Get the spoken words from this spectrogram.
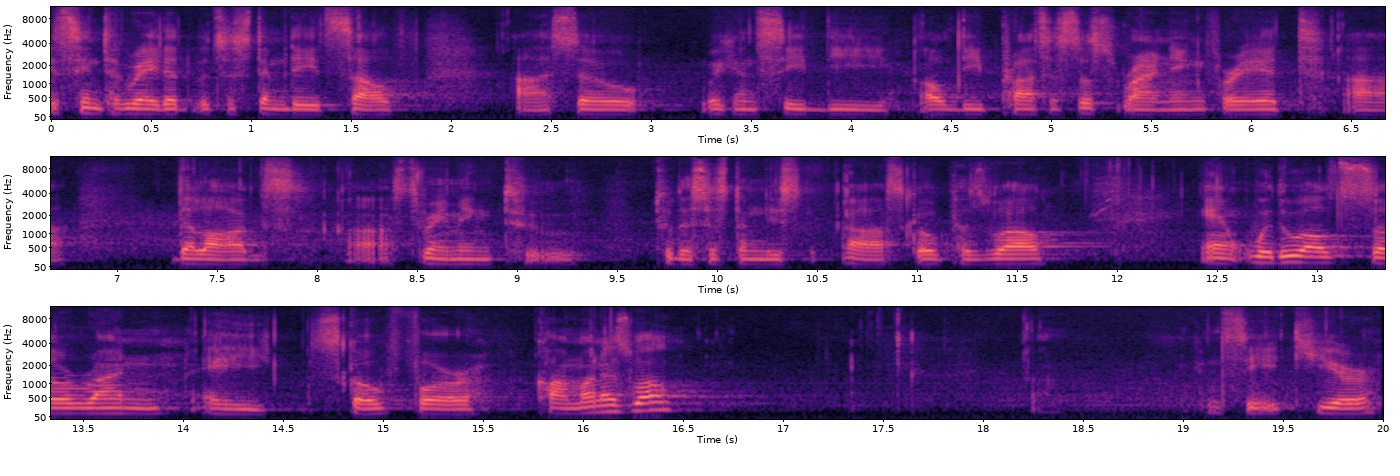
it's integrated with systemd itself. Uh, so we can see the all the processes running for it, uh, the logs uh, streaming to, to the systemd uh, scope as well. And we do also run a scope for conmon as well. You can see it here.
